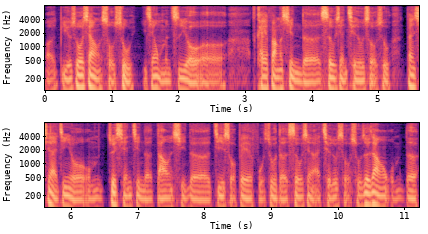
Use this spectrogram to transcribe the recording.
呃，比如说像手术，以前我们只有呃开放性的摄护腺切除手术，但现在已经有我们最先进的达文西的肌手背辅助的摄护腺癌切除手术，这让我们的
